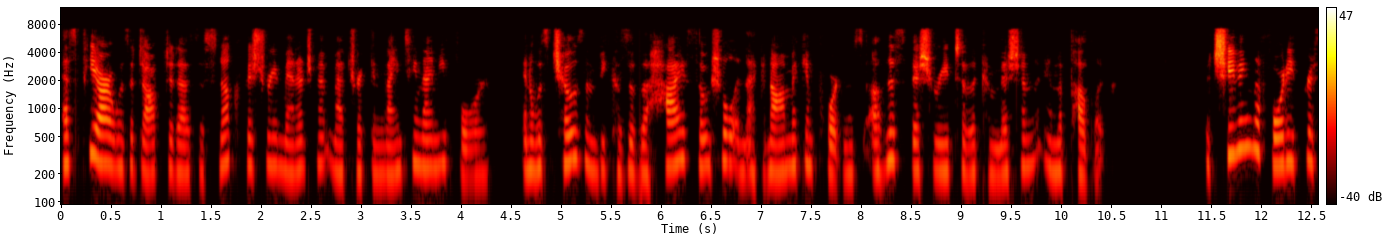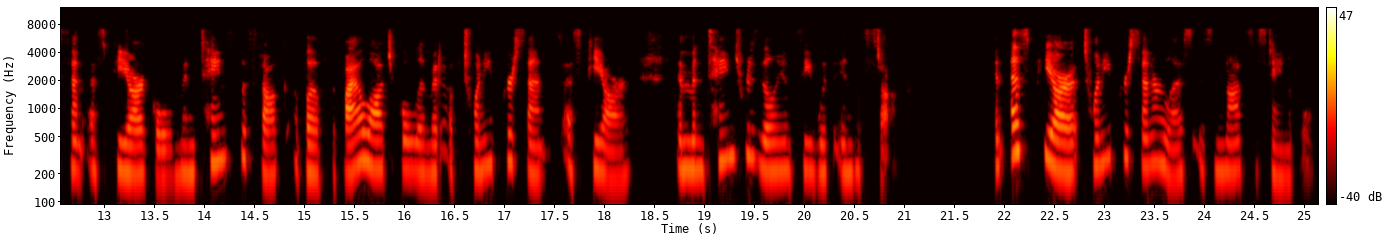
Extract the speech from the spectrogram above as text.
SPR was adopted as the snook fishery management metric in 1994 and was chosen because of the high social and economic importance of this fishery to the Commission and the public. Achieving the 40% SPR goal maintains the stock above the biological limit of 20% SPR and maintains resiliency within the stock. An SPR at 20% or less is not sustainable,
